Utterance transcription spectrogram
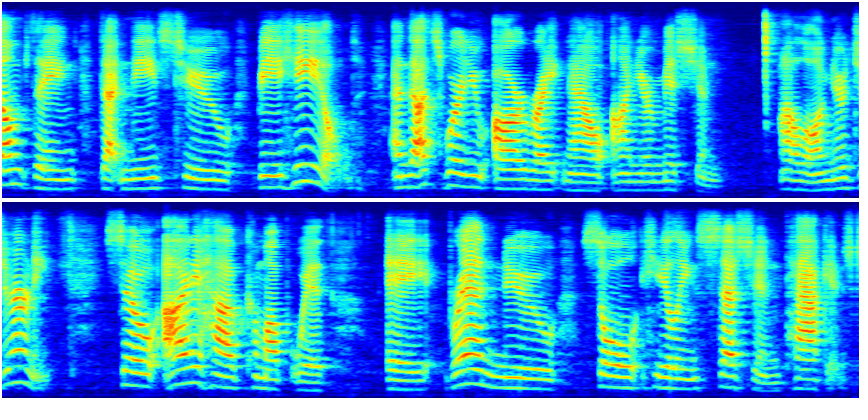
something that needs to be healed. And that's where you are right now on your mission, along your journey. So I have come up with a brand new soul healing session package.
